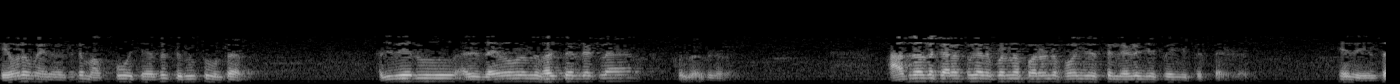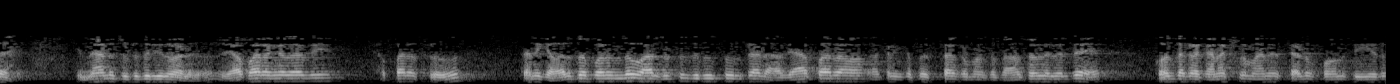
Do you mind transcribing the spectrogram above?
తీవ్రమైనటువంటి మక్కువ చేత తిరుగుతూ ఉంటారు. అది వేరు అది దైవం భక్తి అంటే ఎట్లా? కుదరదు కదా. ఆ తర్వాత కలెక్టర్ గారు ఎప్పుడన్నా పరుండి ఫోన్ చేస్తే లేడని చెప్పి ఏం చెప్పిస్తాడు ఇది ఇంత ఇన్నాళ్ళు చుట్టూ తిరిగిన వాడు. వ్యాపారం కదా అది? వ్యాపారస్తుడు తనకి ఎవరితో పని ఉందో వారి చుట్టూ తిరుగుతూ ఉంటాడు. ఆ వ్యాపారం అక్కడ ఇంకా ప్రస్తుతం మనకు అవసరం లేదంటే కొంత అక్కడ కనెక్షన్ మానేస్తాడు ఫోన్ తీయడు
